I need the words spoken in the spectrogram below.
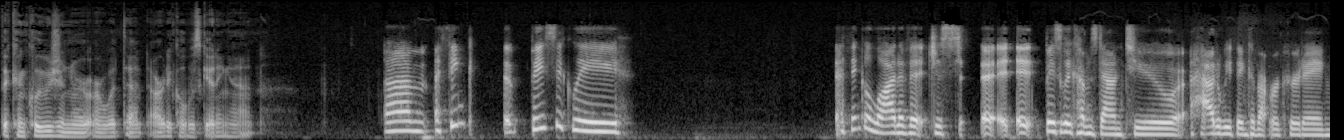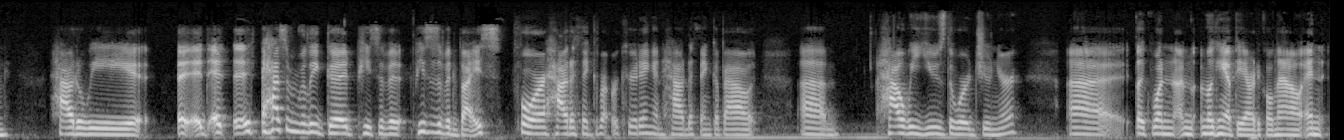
the conclusion or, or what that article was getting at? Um, I think uh, basically, I think a lot of it just uh, it, it basically comes down to how do we think about recruiting? How do we? It, it, it has some really good piece of pieces of advice for how to think about recruiting and how to think about um, how we use the word junior. Uh, like when I'm, I'm looking at the article now, and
